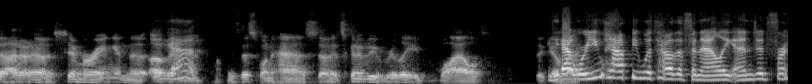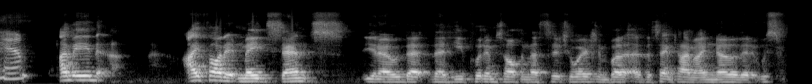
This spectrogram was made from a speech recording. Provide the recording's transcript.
I don't know, simmering in the oven yeah. as this one has. So it's going to be really wild yeah, back. were you happy with how the finale ended for him? I mean, I thought it made sense, you know, that that he put himself in that situation, but at the same time, I know that it was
